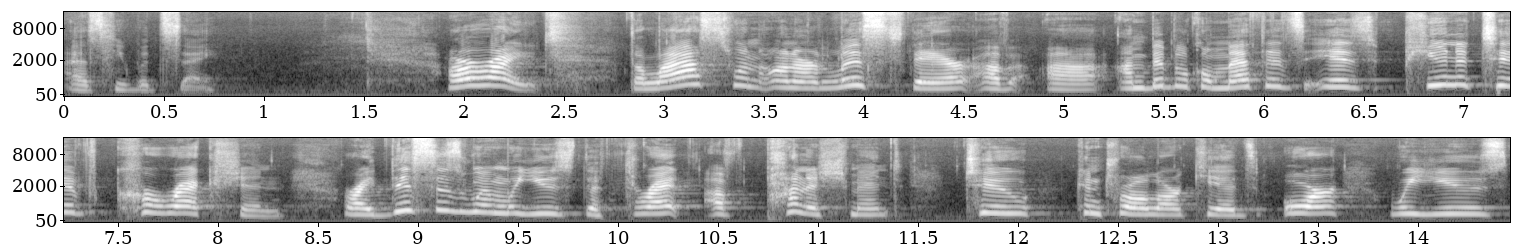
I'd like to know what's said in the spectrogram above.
as he would say. All right, the last one on our list there of uh, unbiblical methods is punitive correction. All right, this is when we use the threat of punishment to control our kids, or we use,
